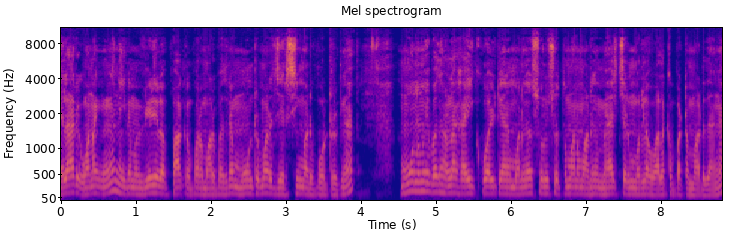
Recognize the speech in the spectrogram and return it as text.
எல்லாருக்கும் வணக்கங்க. இன்றைக்கி நம்ம வீடியோவில் பார்க்க போகிற மாதிரி பார்த்தீங்கன்னா மூன்று மாடு ஜெர்சி மாடு போட்டிருக்குங்க. மூணுமே பார்த்தீங்கன்னா நல்லா ஹை குவாலிட்டியான மாடுங்க. சுழி சுத்தமான மாடுங்க. மேய்ச்சல் முறையில் வளர்க்கப்பட்ட மாடு தாங்க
